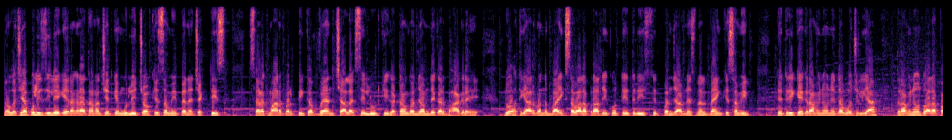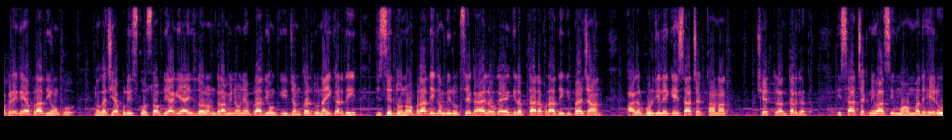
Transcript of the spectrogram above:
नवगछिया पुलिस ज़िले के रंगरा थाना क्षेत्र के मुरली चौक के समीप एन सड़क मार्ग पर पिकअप वैन चालक से लूट की घटनाओं को अंजाम देकर भाग रहे। दो हथियारबंद बाइक सवार अपराधी को तेतरी स्थित पंजाब नेशनल बैंक के समीप तेतरी के ग्रामीणों ने दबोच लिया। ग्रामीणों द्वारा पकड़े गए अपराधियों को नौगछिया पुलिस को सौंप दिया गया। इस दौरान ग्रामीणों ने अपराधियों की जमकर धुनाई कर दी, जिससे दोनों अपराधी गंभीर रूप से घायल हो गए। गिरफ़्तार अपराधी की पहचान भागलपुर ज़िले के इसाचक थाना क्षेत्र अंतर्गत। इसाचक निवासी मोहम्मद हेरू,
